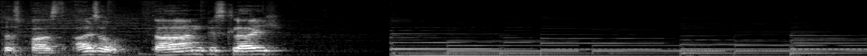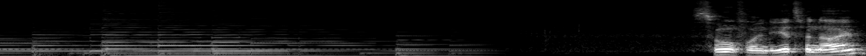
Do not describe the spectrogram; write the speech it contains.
das passt. Also, dann bis gleich. So Freunde, jetzt von nahe.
